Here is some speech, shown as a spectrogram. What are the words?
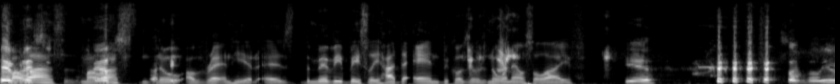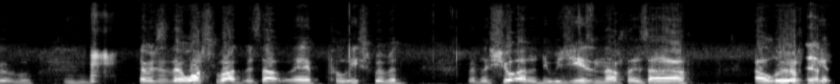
My last, my last note I've written here is the movie basically had to end because there was no one else alive. Yeah. That's unbelievable. hmm It was the worst one was that uh, policewoman when they shot her and he was using her as a a lure to get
